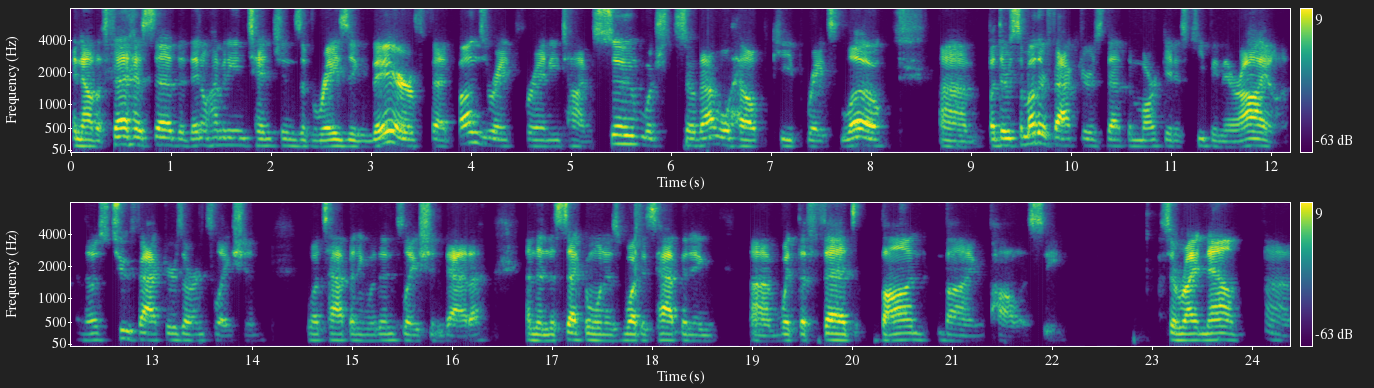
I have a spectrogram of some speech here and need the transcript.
and now the Fed has said that they don't have any intentions of raising their Fed funds rate for any time soon, which so that will help keep rates low. Um, but there's some other factors that the market is keeping their eye on, and those two factors are inflation, what's happening with inflation data, and then the second one is what is happening um, with the Fed's bond buying policy. So right now, uh,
